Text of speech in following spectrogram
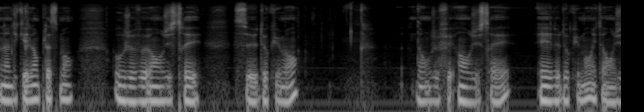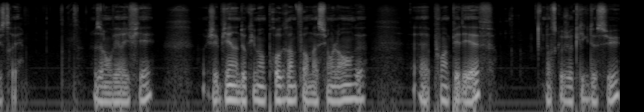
l'indiquer l'emplacement où je veux enregistrer ce document. Donc je fais enregistrer et le document est enregistré. Nous allons vérifier. J'ai bien un document programme formation langue euh, .pdf. Lorsque je clique dessus,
